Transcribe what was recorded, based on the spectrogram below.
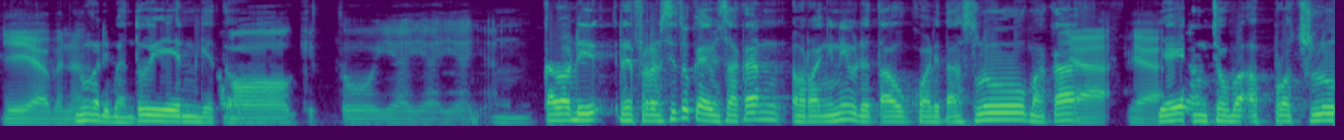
Iya benar. lu nggak dibantuin gitu. oh gitu ya ya ya ya Hmm. Kalau di referensi tuh kayak misalkan orang ini udah tahu kualitas lu, maka Ya, ya. dia yang coba approach lu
